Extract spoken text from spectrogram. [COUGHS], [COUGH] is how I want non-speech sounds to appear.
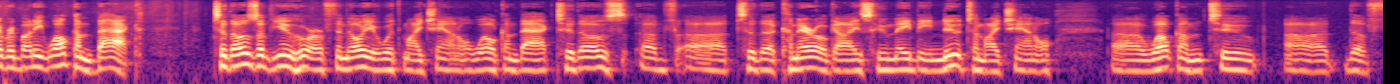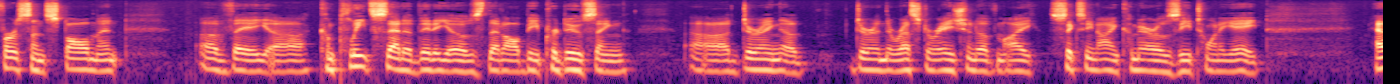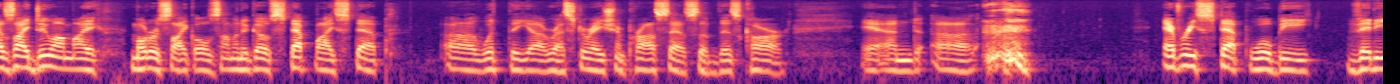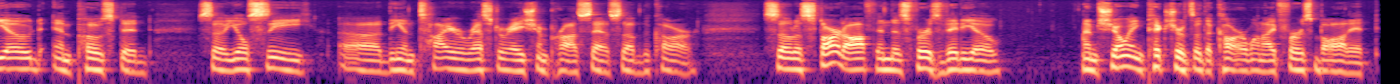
everybody, welcome back. To those of you who are familiar with my channel, welcome back. To those of uh, to the Camaro guys who may be new to my channel, uh, welcome to uh, the first installment of a uh, complete set of videos that I'll be producing uh, during a during the restoration of my 69 Camaro Z28. As I do on my motorcycles, I'm going to go step by step uh, with the uh, restoration process of this car. And uh, [CLEARS THROAT] every step will be videoed and posted, so you'll see uh, the entire restoration process of the car. So, to start off in this first video, I'm showing pictures of the car when I first bought it.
